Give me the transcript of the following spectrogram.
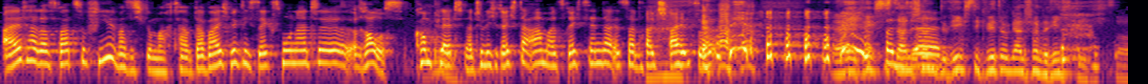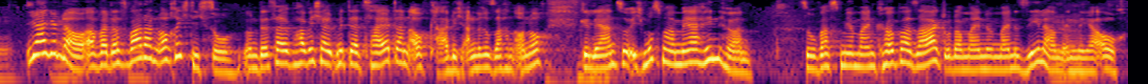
Alter, das war zu viel, was ich gemacht habe. Da war ich wirklich sechs Monate raus, komplett. Oh. Natürlich rechter Arm als Rechtshänder ist das halt scheiße. ja, du, kriegst es dann schon, äh, du kriegst die Quittung dann schon richtig. So. Ja, genau, aber das war dann auch richtig so. Und deshalb habe ich halt mit der Zeit dann auch, klar, durch andere Sachen auch noch, gelernt, so ich muss mal mehr hinhören. So, was mir mein Körper sagt oder meine, meine Seele am ja. Ende ja auch.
